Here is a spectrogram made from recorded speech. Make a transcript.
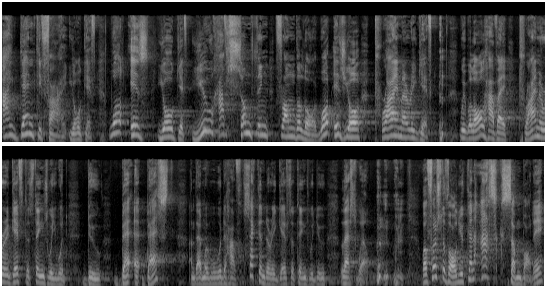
identify your gift. What is your gift? You have something from the Lord. What is your primary gift? we will all have a primary gift as things we would do be- uh, best, and then we would have secondary gifts of things we do less well. well, first of all, you can ask somebody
